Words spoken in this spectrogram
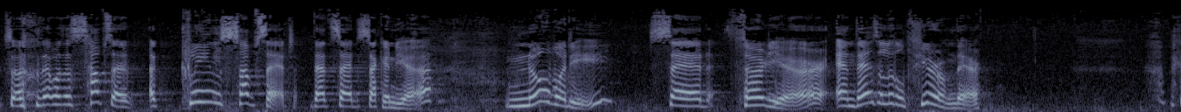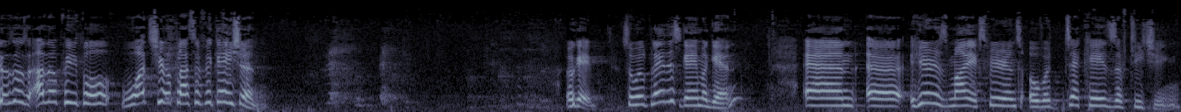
So there was a subset, a clean subset that said second year. Nobody said third year, and there's a little theorem there. Because those other people, what's your classification? Okay, so we'll play this game again. And uh, here is my experience over decades of teaching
